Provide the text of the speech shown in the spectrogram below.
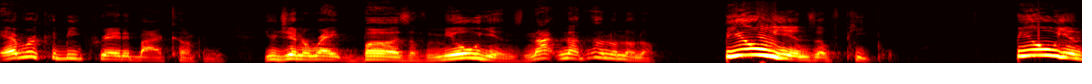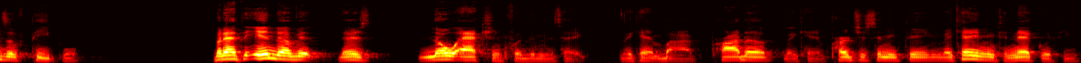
ever could be created by a company, you generate buzz of millions, not, not no, no, no, no, billions of people, billions of people. But at the end of it, there's no action for them to take. They can't buy a product, they can't purchase anything, they can't even connect with you.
